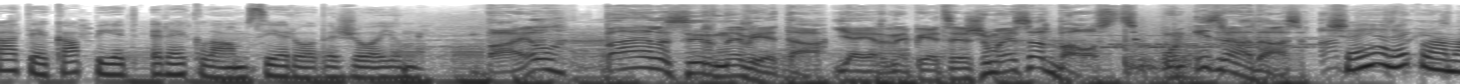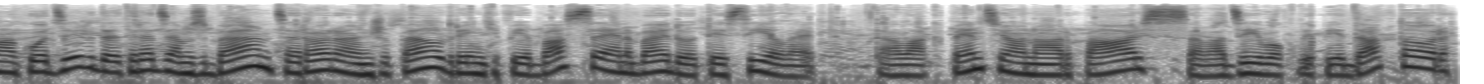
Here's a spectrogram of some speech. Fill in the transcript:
kā tiek apiet reklāmas ierobežojumi. Bail, bailes ir nevietā, ja ir nepieciešamais atbalsts. Un izrādās, Šajā reklāmā, ko dzirdat, redzams bērns ar oranžu peldriņķi pie basēna baidoties ielēkt. Tālāk pensionāra pāris savā dzīvoklī pie datora,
